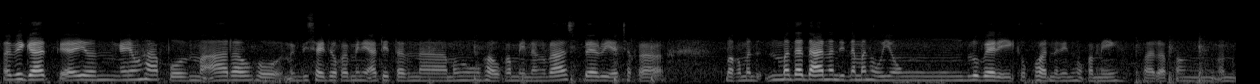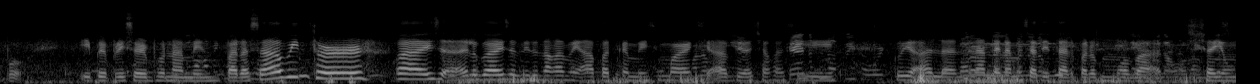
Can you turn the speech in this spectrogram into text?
Mabigat. Kaya yun, ngayong hapon, maaraw ho. Nag-decide ho kami ni Ate Tal na manguhaw kami ng raspberry at saka baka mad- madadaanan din naman ho yung blueberry. Ikukuha na rin ho kami para pang ano po, ipe-preserve ho namin para sa winter. Guys, hello guys, andito na kami. Apat kami. Si Mark, si Abby at saka si Kuya Alan. Nantay namin sa Tital para bumaba. Siya yung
